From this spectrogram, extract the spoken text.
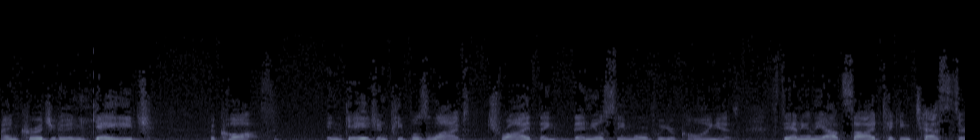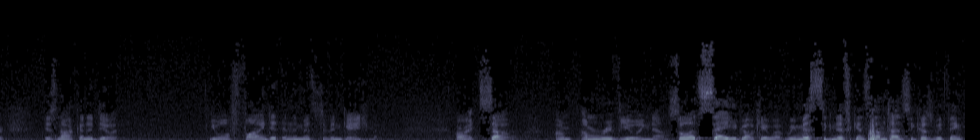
I encourage you to engage the cause. Engage in people's lives. Try things. Then you'll see more of who your calling is. Standing on the outside, taking tests, or, is not going to do it. You will find it in the midst of engagement. All right, so I'm, I'm reviewing now. So let's say you go, okay, well, we miss significance sometimes because we think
